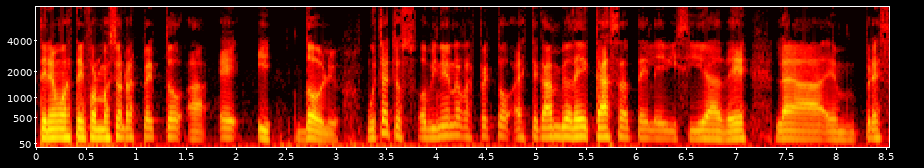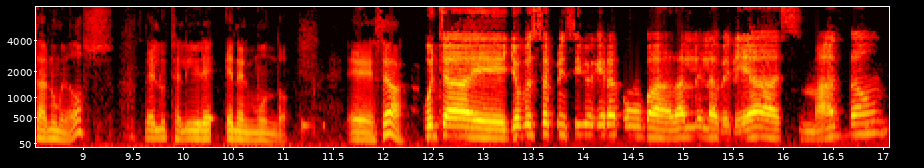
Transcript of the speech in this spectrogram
tenemos esta información respecto a EIW. Muchachos, opiniones respecto a este cambio de casa televisiva de la empresa número 2 de lucha libre en el mundo. Eh, Seba, Pucha, eh, yo pensé al principio que era como para darle la pelea a SmackDown,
